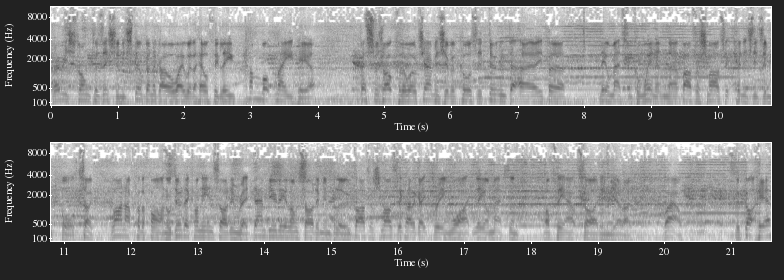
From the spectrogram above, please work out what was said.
very strong position. He's still going to go away with a healthy lead, come what may here. Best result for the World Championship, of course, if, uh, if uh, Leon Madsen can win and uh, Bartosz Zmarzlik finishes in fourth. So, line up for the final. Dudek on the inside in red. Dan Bewley alongside him in blue. Bartosz Zmarzlik out of gate three in white. Leon Madsen off the outside in yellow. Wow. We've got here.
